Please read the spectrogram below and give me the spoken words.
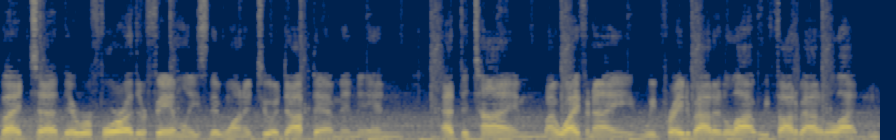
but uh, there were four other families that wanted to adopt them, and, and at the time, my wife and I we prayed about it a lot. We thought about it a lot, and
